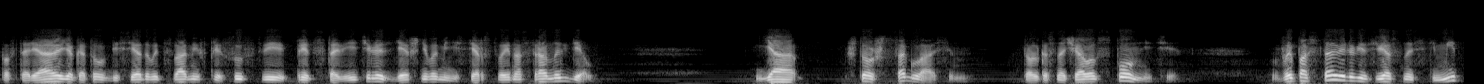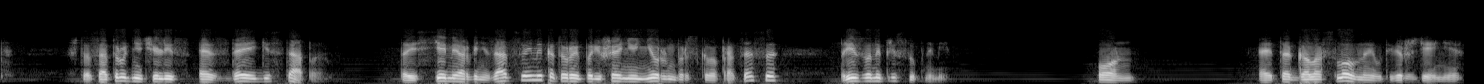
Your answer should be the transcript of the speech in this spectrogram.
Повторяю, я готов беседовать с вами в присутствии представителя здешнего Министерства иностранных дел. Я. Что ж, согласен. Только сначала вспомните. Вы поставили в известность МИД, что сотрудничали с СД и Гестапо, то есть с теми организациями, которые по решению Нюрнбергского процесса призваны преступными. Он. Это голословное утверждение.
